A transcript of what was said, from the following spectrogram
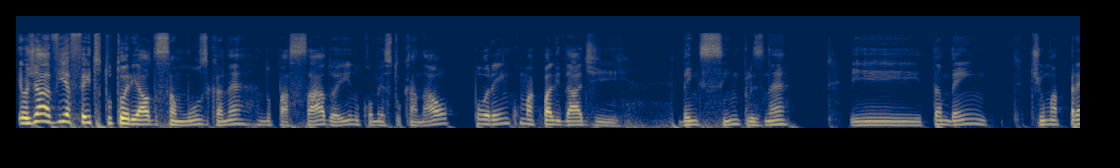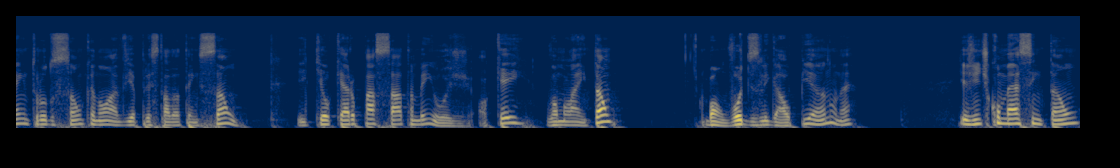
eu já havia feito tutorial dessa música, né? No passado aí, no começo do canal, porém com uma qualidade bem simples, né? E também tinha uma pré-introdução que eu não havia prestado atenção e que eu quero passar também hoje, ok? Vamos lá então? Bom, vou desligar o piano, né? E a gente começa então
